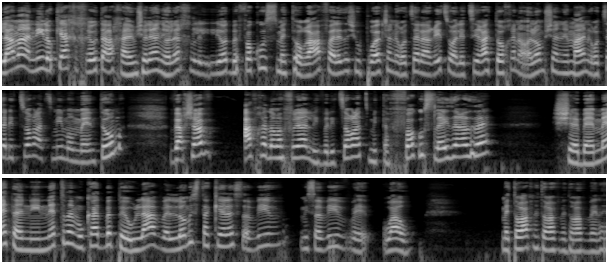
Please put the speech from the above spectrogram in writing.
למה אני לוקח אחריות על החיים שלי, אני הולך להיות בפוקוס מטורף על איזשהו פרויקט שאני רוצה להריץ, או על יצירת תוכן, או על לא משנה מה, אני רוצה ליצור לעצמי מומנטום, ועכשיו אף אחד לא מפריע לי, וליצור לעצמי את הפוקוס לייזר הזה, שבאמת אני נטו ממוקד בפעולה, ולא מסתכל לסביב, מסביב, ווואו. מטורף, מטורף, מטורף בעיניי.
